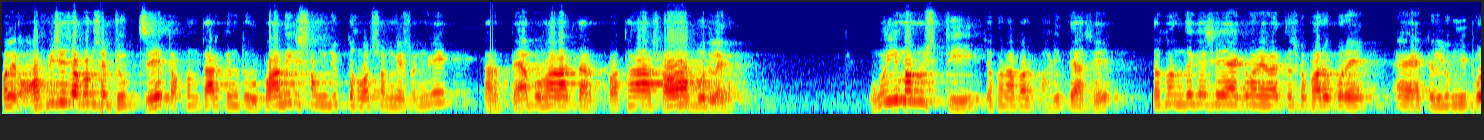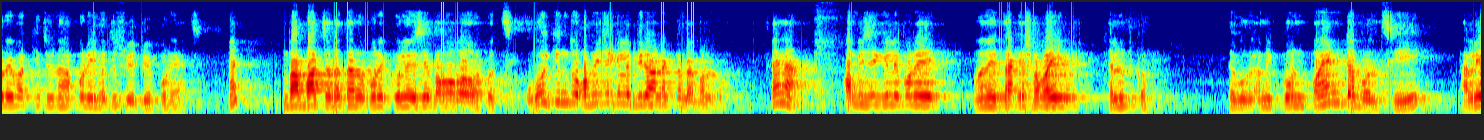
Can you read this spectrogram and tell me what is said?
ফলে অফিসে যখন সে ঢুকছে, তখন তার কিন্তু উপাধির সংযুক্ত হওয়ার সঙ্গে সঙ্গে তার ব্যবহার, তার কথা সব বদলে গেল ওই মানুষটি যখন আবার বাড়িতে আসে, তখন দেখে সে একবারে হয়তো সোফার উপরে একটা লুঙ্গি পরে বা কিছু না পরেই হয়তো শুয়ে টুয়ে পড়ে আছে হ্যাঁ? বা বাচ্চাটা তার উপরে কোলে এসে বাবা বাবা করছে। ওই কিন্তু অফিসে গেলে বিরাট একটা ব্যাপার লোক, তাই না? অফিসে গেলে পরে মানে তাকে সবাই স্যালুট করে। দেখুন, আমি কোন পয়েন্টটা বলছি, তাহলে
